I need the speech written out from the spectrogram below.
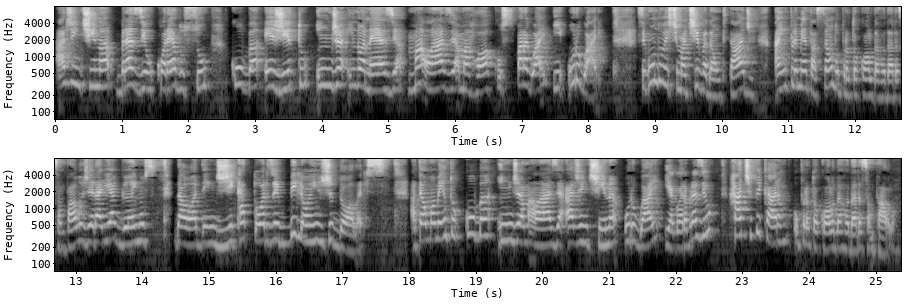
Argentina, Brasil, Coreia do Sul, Cuba, Egito, Índia, Indonésia, Malásia, Marrocos, Paraguai e Uruguai. Segundo a estimativa da UNCTAD, a implementação do protocolo da Rodada São Paulo geraria ganhos da ordem de 14 bilhões de dólares. Até o momento, Cuba, Índia, Malásia, Argentina, Uruguai e agora Brasil ratificaram o protocolo da Rodada São Paulo.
